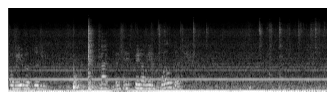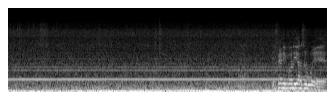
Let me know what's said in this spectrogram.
For my other bloody magnet and it's been on my welder. If anybody has a way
